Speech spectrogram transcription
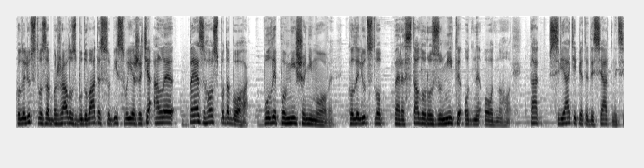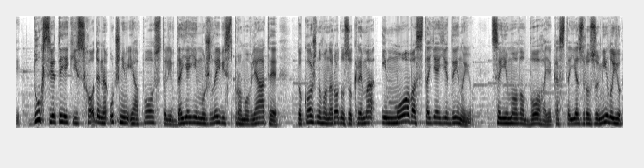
коли людство забажало збудувати собі своє життя, але без Господа Бога були помішані мови, коли людство перестало розуміти одне одного. Так, в святі п'ятидесятниці Дух Святий, який сходить на учнів і апостолів, дає їм можливість промовляти до кожного народу, зокрема, і мова стає єдиною. Це є мова Бога, яка стає зрозумілою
